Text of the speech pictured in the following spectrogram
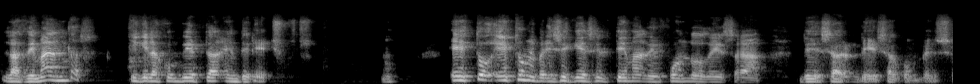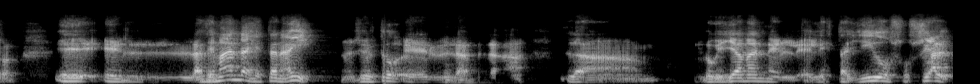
las demandas y que las convierta en derechos. ¿no? Esto, esto me parece que es el tema de fondo de esa, de esa, de esa convención. Eh, las demandas están ahí, ¿no es cierto? lo que llaman el, el, estallido social,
